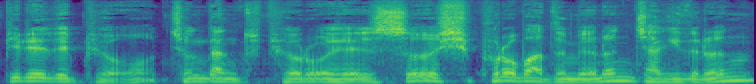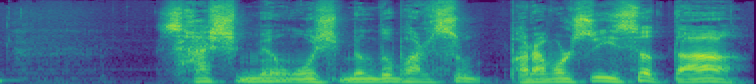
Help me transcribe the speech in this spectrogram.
비례대표 정당 투표로 해서 10% 받으면은 자기들은 40명, 50명도 발 수, 바라볼 수 있었다.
